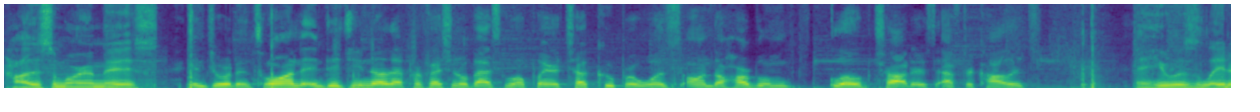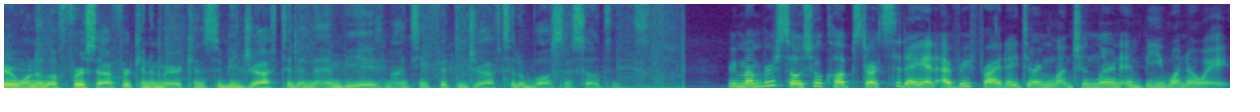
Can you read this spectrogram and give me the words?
Hi, this is Mario Mays. And Jordan Swan. And did you know that professional basketball player Chuck Cooper was on the Harlem Globetrotters after college? And he was later one of the first African Americans to be drafted in the NBA's 1950 draft to the Boston Celtics. Remember, Social Club starts today and every Friday during Lunch and Learn in B108.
